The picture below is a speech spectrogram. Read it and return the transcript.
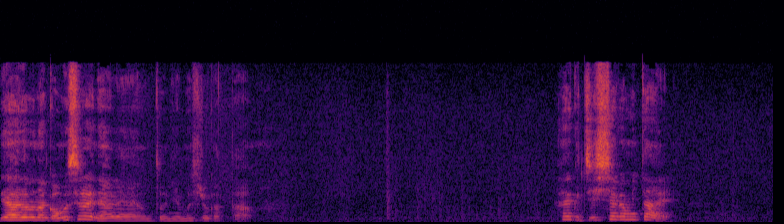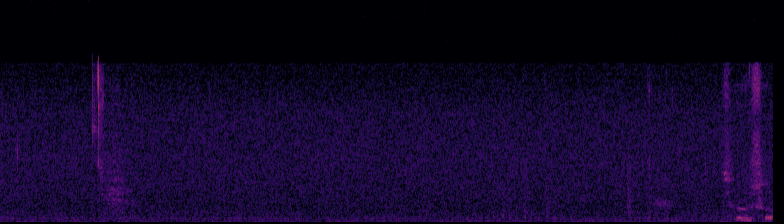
いやでもなんか面白いねあれ。本当に。面白かった。早く実写が見たい。そうそう。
